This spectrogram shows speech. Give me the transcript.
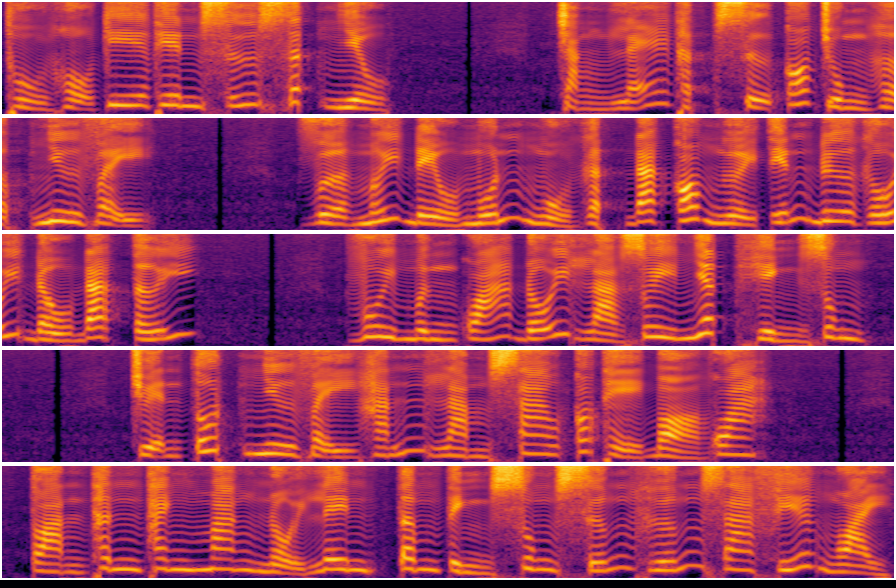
thủ hộ kia thiên sứ rất nhiều. Chẳng lẽ thật sự có trùng hợp như vậy? Vừa mới đều muốn ngủ gật đã có người tiến đưa gối đầu đã tới. Vui mừng quá đối là duy nhất hình dung. Chuyện tốt như vậy hắn làm sao có thể bỏ qua. Toàn thân thanh mang nổi lên tâm tình sung sướng hướng ra phía ngoài.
